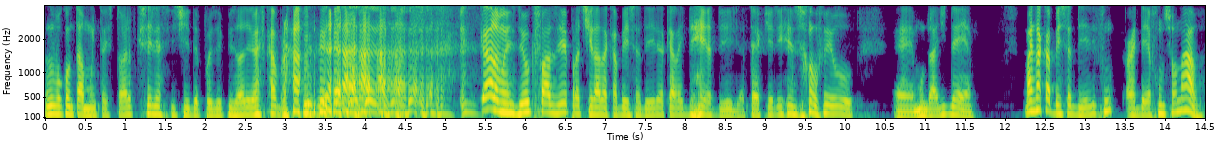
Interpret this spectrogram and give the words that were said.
Eu não vou contar muito a história, porque se ele assistir depois do episódio, ele vai ficar bravo. Cara, mas deu o que fazer pra tirar da cabeça dele aquela ideia dele, até que ele resolveu é, mudar de ideia. Mas na cabeça dele, a ideia funcionava.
